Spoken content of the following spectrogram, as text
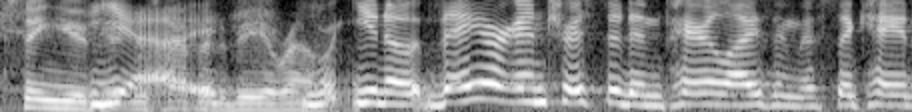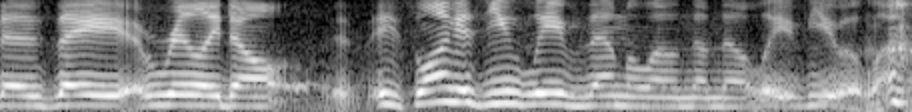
sting you if you just happen to be around. You know, they are interested in paralyzing the cicadas. They really don't. As long as you leave them alone, then they'll leave you alone.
